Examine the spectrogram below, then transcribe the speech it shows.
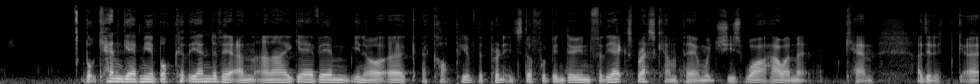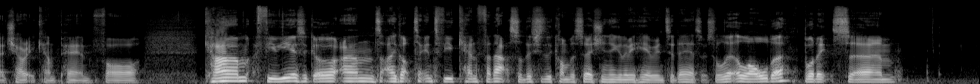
but Ken gave me a book at the end of it, and, and I gave him, you know, a, a copy of the printed stuff we've been doing for the Express campaign, which is what, how I met Ken. I did a, a charity campaign for Calm a few years ago, and I got to interview Ken for that. So this is the conversation you're going to be hearing today. So it's a little older, but it's um,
